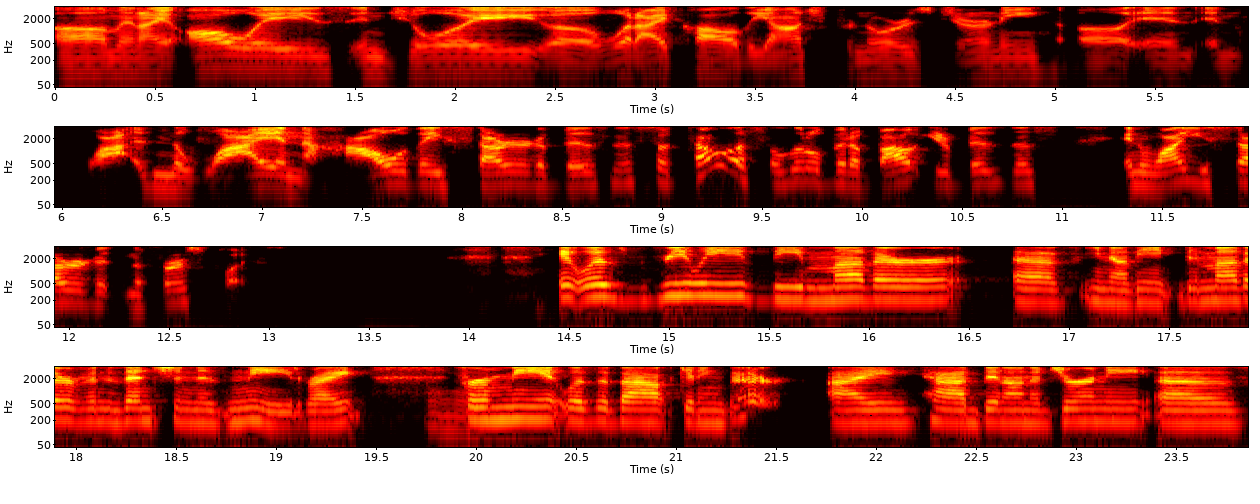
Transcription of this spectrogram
Um, and I always enjoy uh, what I call the entrepreneur's journey uh, and, and, why, and the why and the how they started a business. So tell us a little bit about your business and why you started it in the first place it was really the mother of you know the, the mother of invention is need right? Mm-hmm. for me it was about getting better. I had been on a journey of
